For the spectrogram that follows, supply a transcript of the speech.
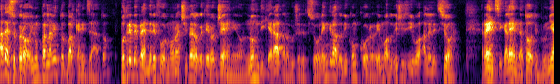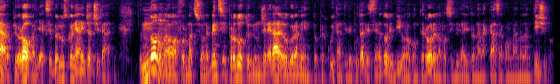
Adesso però in un Parlamento balcanizzato potrebbe prendere forma un arcipelago eterogeneo, non dichiarato alla luce del sole, in grado di concorrere in modo decisivo all'elezione. Renzi, Calenda, Toti, Brugnaro, più Europa, gli ex berlusconiani già citati non una nuova formazione, bensì il prodotto di un generale logoramento per cui tanti deputati e senatori vivono con terrore la possibilità di tornare a casa con un anno d'anticipo,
